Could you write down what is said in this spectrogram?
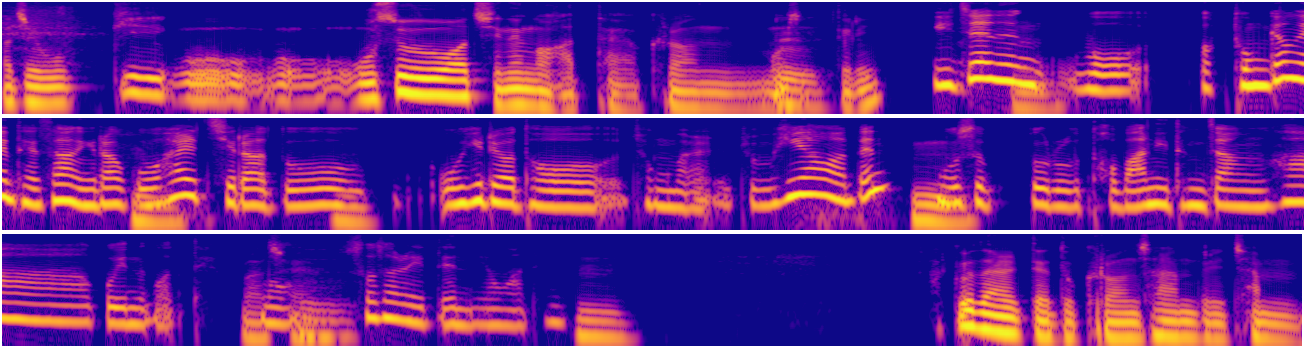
아주 웃기 우, 우- 우스워지는 것 같아요. 그런 모습들이. 이제는 뭐 막 동경의 대상이라고 음. 할지라도 음. 오히려 더 정말 좀 희화화된 음. 모습으로 더 많이 등장하고 있는 것 같아요. 맞아요. 뭐 소설이든 영화든. 음. 학교 다닐 때도 그런 사람들이 참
